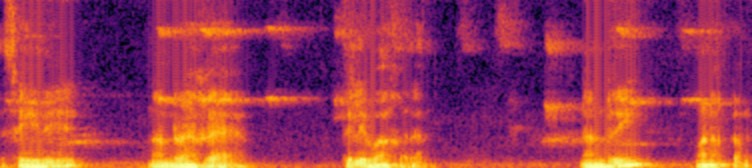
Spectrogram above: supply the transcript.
செய்தி நன்றாக தெளிவாகிறது. நன்றி வணக்கம்.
